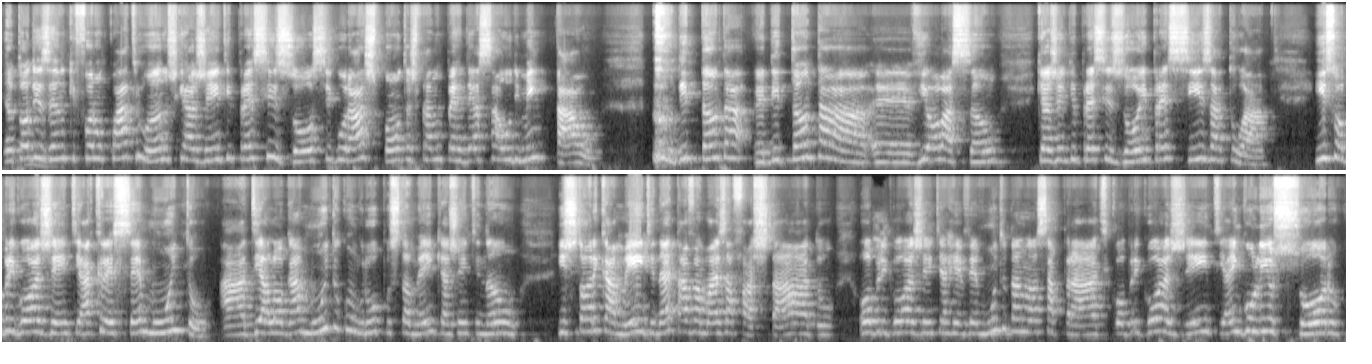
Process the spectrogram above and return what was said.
Eu estou dizendo que foram quatro anos que a gente precisou segurar as pontas para não perder a saúde mental. De tanta, de tanta é, violação que a gente precisou e precisa atuar. Isso obrigou a gente a crescer muito, a dialogar muito com grupos também que a gente não historicamente estava né, mais afastado, obrigou a gente a rever muito da nossa prática, obrigou a gente a engolir o choro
